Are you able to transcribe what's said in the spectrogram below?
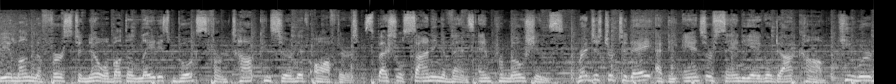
Be among the first to know about the latest books from top conservative authors, special signing events, and promotions. Register today at theanswersandiego.com. Keyword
